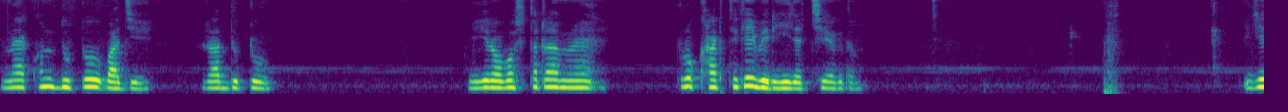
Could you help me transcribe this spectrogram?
না এখন দুটো বাজে রাত দুটো। নিজের অবস্থাটা মানে পুরো খাট থেকেই বেরিয়ে যাচ্ছে একদম। যে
